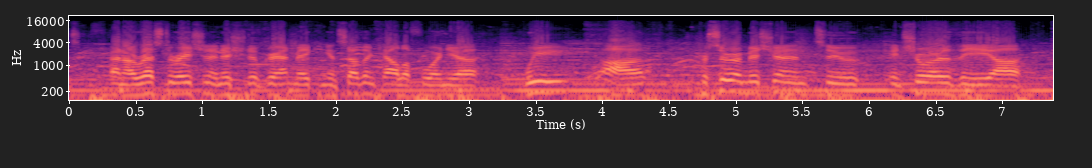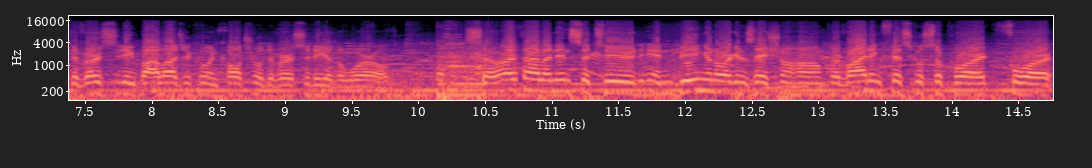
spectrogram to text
Awards, and our Restoration Initiative grant making in Southern California, we uh, pursue a mission to ensure the uh, diversity, biological and cultural diversity of the world. So Earth Island Institute, in being an organizational home, providing fiscal support for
